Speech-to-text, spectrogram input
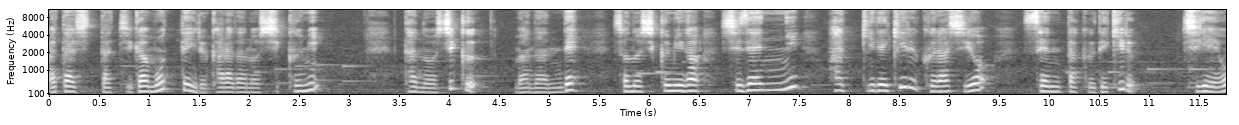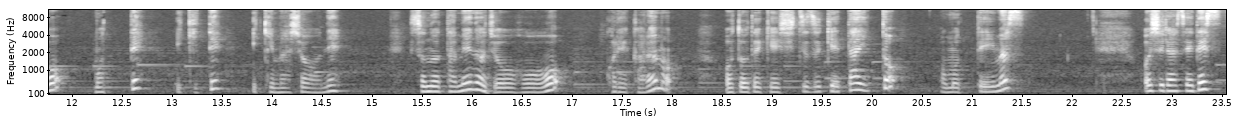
私たちが持っている体の仕組み。楽しく学んでその仕組みが自然に発揮できる暮らしを選択できる知恵を持って生きていきましょうね。そのための情報をこれからもお届けし続けたいと思っています。お知らせです。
